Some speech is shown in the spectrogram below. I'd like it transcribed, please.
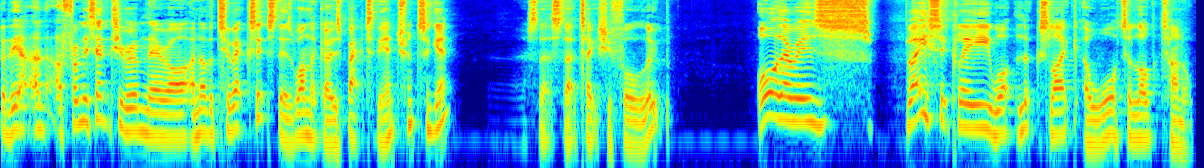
But the, uh, from this empty room, there are another two exits. There's one that goes back to the entrance again. So that's that takes you full loop. Or there is basically what looks like a waterlogged tunnel.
